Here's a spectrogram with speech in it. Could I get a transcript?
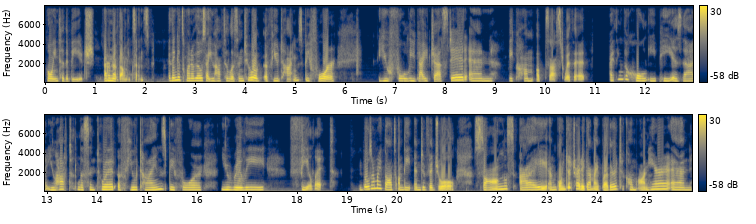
going to the beach. I don't know if that makes sense. I think it's one of those that you have to listen to a, a few times before you fully digest it and become obsessed with it. I think the whole EP is that you have to listen to it a few times before you really feel it. Those are my thoughts on the individual songs. I am going to try to get my brother to come on here and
